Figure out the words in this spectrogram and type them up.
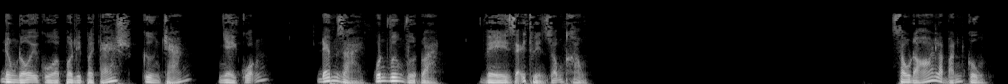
Đồng đội của Polypotes cường tráng, nhảy quẫng, đem giải quân vương vừa đoạt về dãy thuyền rỗng không. Sau đó là bắn cung.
